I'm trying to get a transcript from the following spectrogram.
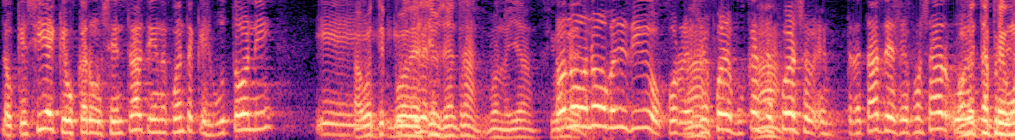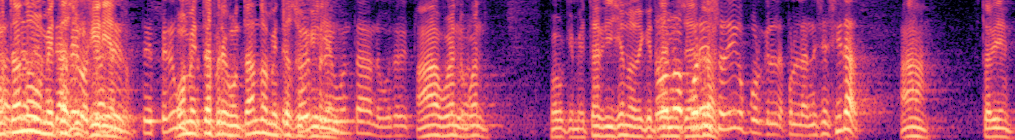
Lo que sí hay que buscar un central, teniendo en cuenta que es Butoni, eh, ¿A vos te puedo decir un central? Bueno, ya. no, no, no, digo, por ah, buscar ah. refuerzo, tratar de reforzar. ¿Vos me estás preguntando o me estás sugiriendo? ¿Vos me estás preguntando o me estás sugiriendo? Ah, bueno, bueno. Porque me estás diciendo de que No, no, por eso digo, porque por la necesidad. Ah, está bien.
